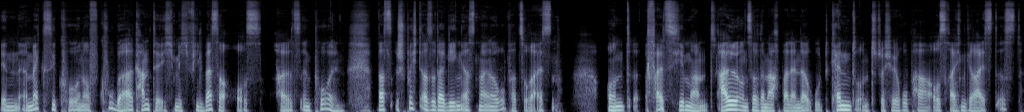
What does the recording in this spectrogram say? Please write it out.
In, äh, Mexiko und auf Kuba kannte ich mich viel besser aus als in Polen. Was spricht also dagegen, erst mal in Europa zu reisen? Und falls jemand all unsere Nachbarländer gut kennt und durch Europa ausreichend gereist ist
